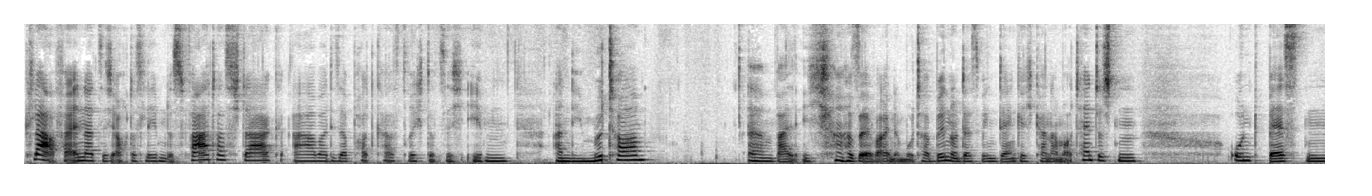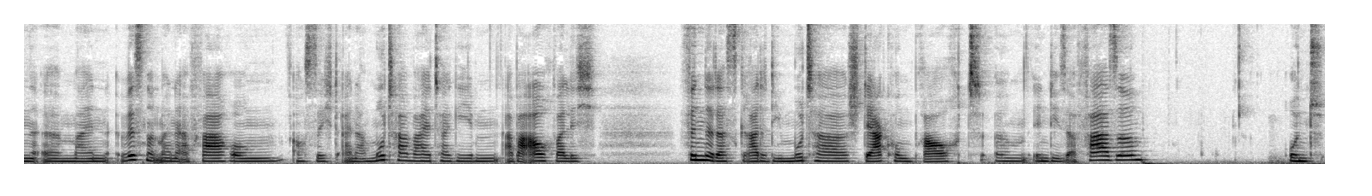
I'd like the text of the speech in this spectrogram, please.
klar, verändert sich auch das Leben des Vaters stark, aber dieser Podcast richtet sich eben an die Mütter, ähm, weil ich selber eine Mutter bin und deswegen denke ich, kann am authentischsten und besten äh, mein Wissen und meine Erfahrungen aus Sicht einer Mutter weitergeben, aber auch, weil ich finde, dass gerade die Mutter Stärkung braucht ähm, in dieser Phase. Und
